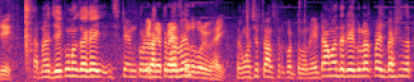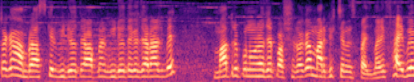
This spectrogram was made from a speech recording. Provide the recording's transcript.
জি। আপনার যে কোনো জায়গায় স্ট্যান্ড করে রাখতে প্রাইস পারবেন। কত পড়বে ভাই? এবং হচ্ছে ট্রান্সফার করতে পারবেন। এটা আমাদের রেগুলার প্রাইস বাইশ হাজার টাকা। আমরা আজকের ভিডিওতে আপনার ভিডিও থেকে যারা আসবে মাত্র পনেরো হাজার পাঁচশো টাকা মার্কেট চ্যালেঞ্জ প্রাইস মানে ফাইভ ওয়ে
